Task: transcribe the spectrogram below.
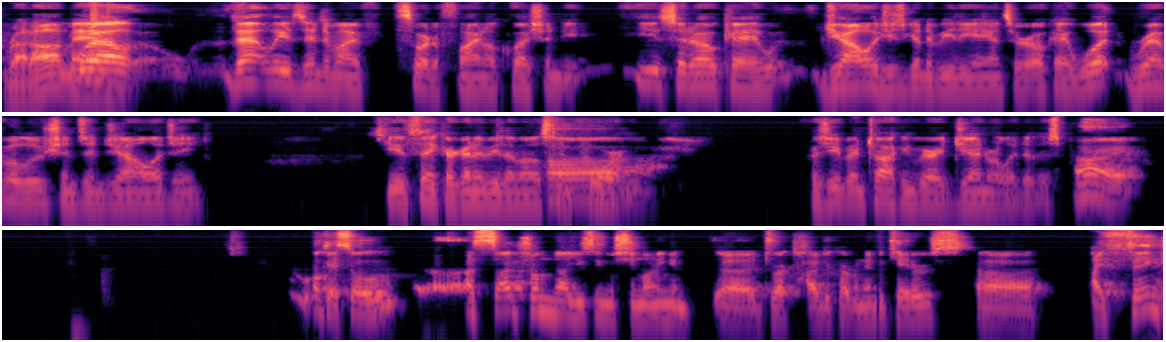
Right on, man. Well, that leads into my sort of final question you said, okay, geology is going to be the answer. Okay, what revolutions in geology do you think are going to be the most important? Because you've been talking very generally to this point. All right. Okay, so uh, aside from uh, using machine learning and uh, direct hydrocarbon indicators, uh, I think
